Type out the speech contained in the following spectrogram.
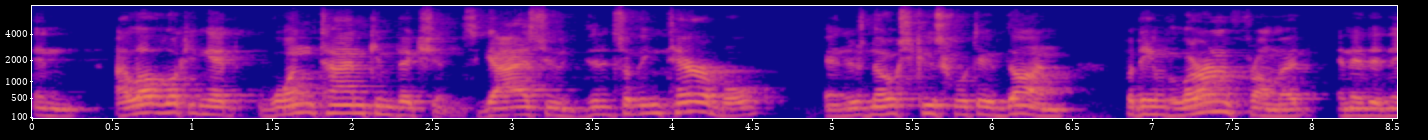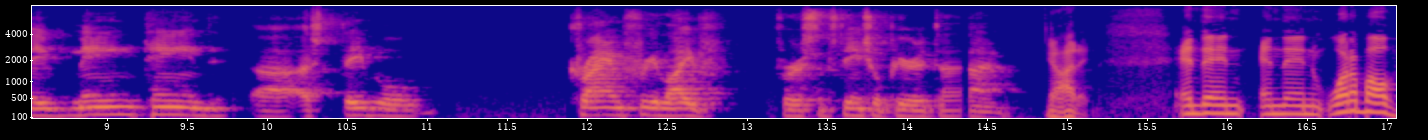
and I love looking at one-time convictions, guys who did something terrible, and there's no excuse for what they've done, but they've learned from it, and then they've maintained uh, a stable, crime-free life for a substantial period of time. Got it. And then and then what about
